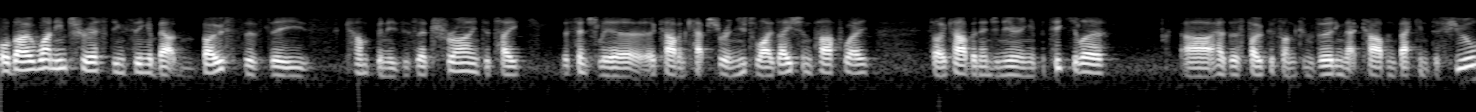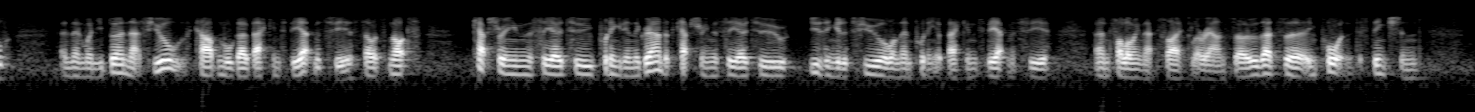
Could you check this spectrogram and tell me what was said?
Although one interesting thing about both of these companies is they're trying to take essentially a, a carbon capture and utilization pathway. So, carbon engineering in particular uh, has a focus on converting that carbon back into fuel. And then when you burn that fuel, the carbon will go back into the atmosphere. So, it's not capturing the CO2, putting it in the ground, it's capturing the CO2, using it as fuel, and then putting it back into the atmosphere and following that cycle around. So that's an important distinction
